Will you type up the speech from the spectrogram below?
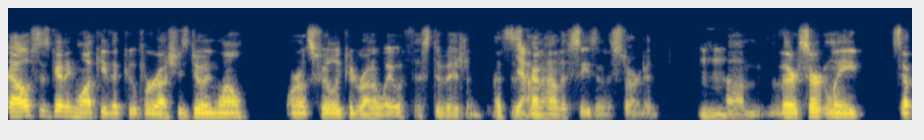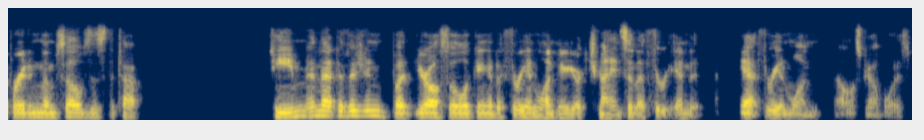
Dallas is getting lucky that Cooper Rush is doing well, or else Philly could run away with this division. That's just Yeah. kind of how the season has started. Mhm. Um, they're certainly separating themselves as the top team in that division, but you're also looking at a three and one New York Giants and a three and yeah, three and one Dallas Cowboys,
